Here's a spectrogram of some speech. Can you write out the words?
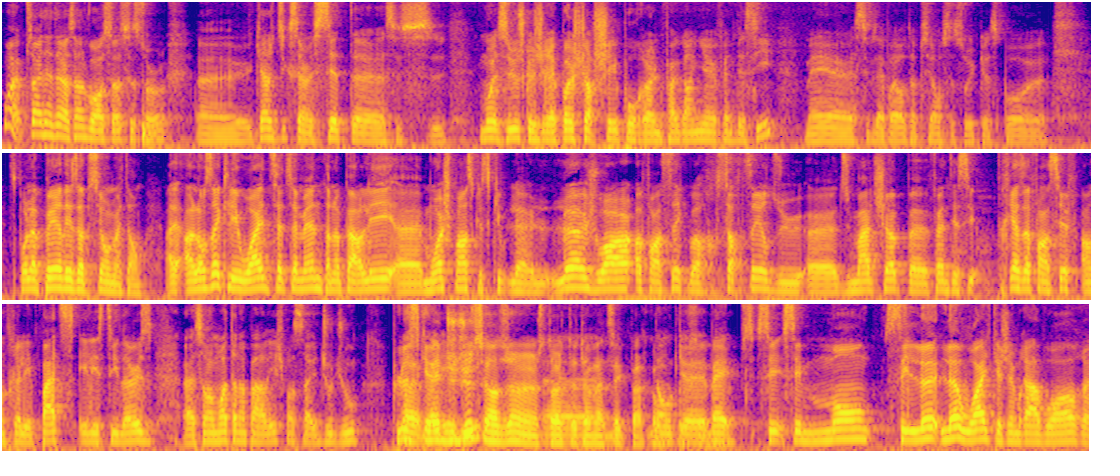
Ouais, ça va être intéressant de voir ça, c'est sûr. Euh, quand je dis que c'est un site, euh, moi, c'est juste que je n'irai pas le chercher pour euh, lui faire gagner un fantasy. Mais si vous n'avez pas d'autre option, c'est sûr que c'est pas c'est pas la pire des options, mettons. Allons-y avec les wides cette semaine. T'en as parlé. Euh, moi, je pense que ce qui, le, joueur offensif va ressortir du, euh, du match-up euh, fantasy très offensif entre les Pats et les Steelers. selon moi, t'en as parlé. Je pense que ça va être Juju. Plus que mais Juju, c'est rendu un start automatique, par contre. Donc, ben, c'est mon. C'est le, le wide que j'aimerais avoir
